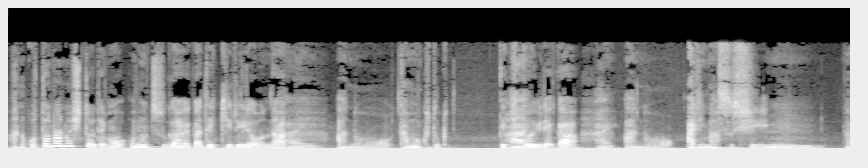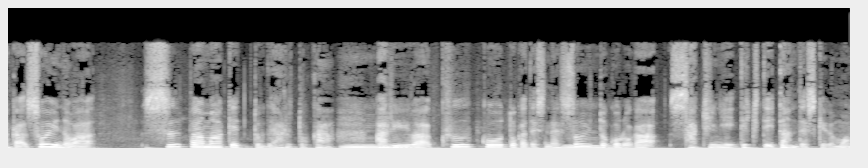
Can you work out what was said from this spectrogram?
あの、大人の人でもおむつ替えができるような、はい、あの、多目的トイレが、はい、あの、ありますし、なんかそういうのは、スーパーマーケットであるとか、あるいは空港とかですね、そういうところが先にできていたんですけども、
